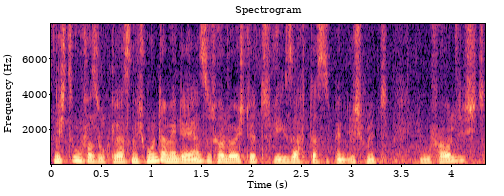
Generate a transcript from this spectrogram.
Nichts unversucht lassen, nicht wundern, wenn der so toll leuchtet. Wie gesagt, das bin ich mit dem UV-Licht.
